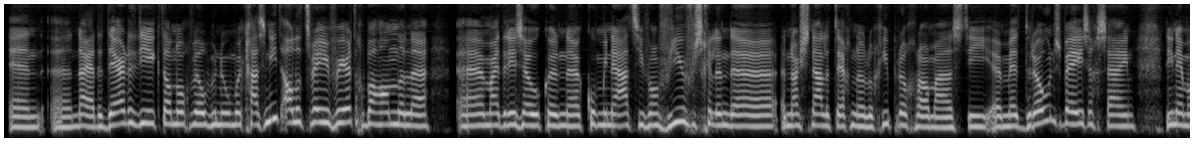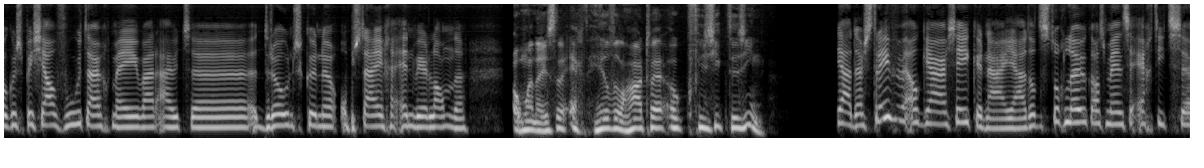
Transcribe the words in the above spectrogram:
En nou ja, de derde die ik dan nog wil benoemen. Ik ga ze niet alle 42 behandelen. maar er is ook een combinatie van vier verschillende nationale technologieprogramma's. Die met drones bezig zijn. Die nemen ook een speciaal voertuig mee. Waaruit drones kunnen opstijgen en weer landen. Oh, maar dan is er echt heel veel hardware ook fysiek te zien. Ja, daar streven we elk jaar zeker naar. Ja, dat is toch leuk als mensen echt iets uh,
